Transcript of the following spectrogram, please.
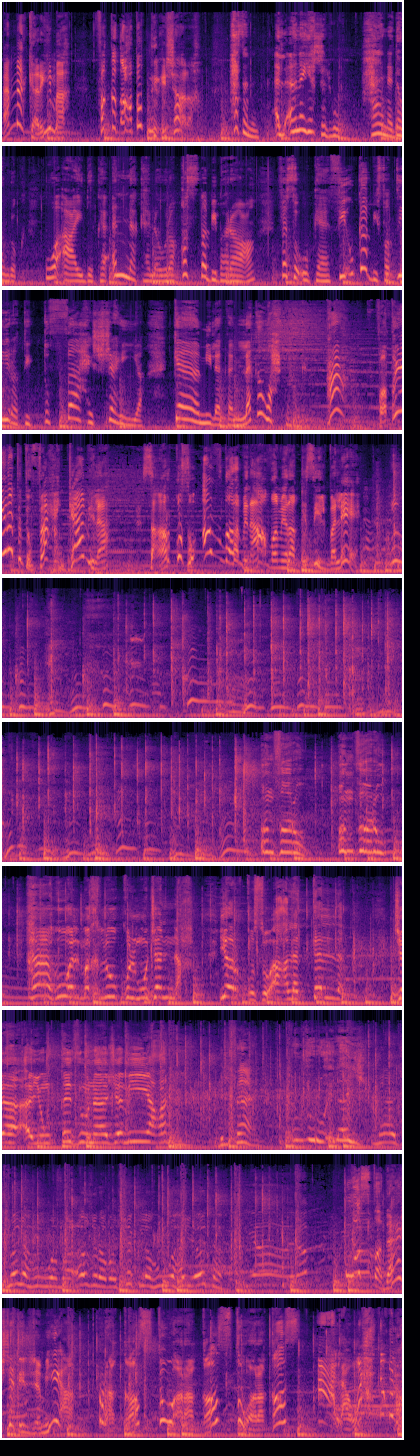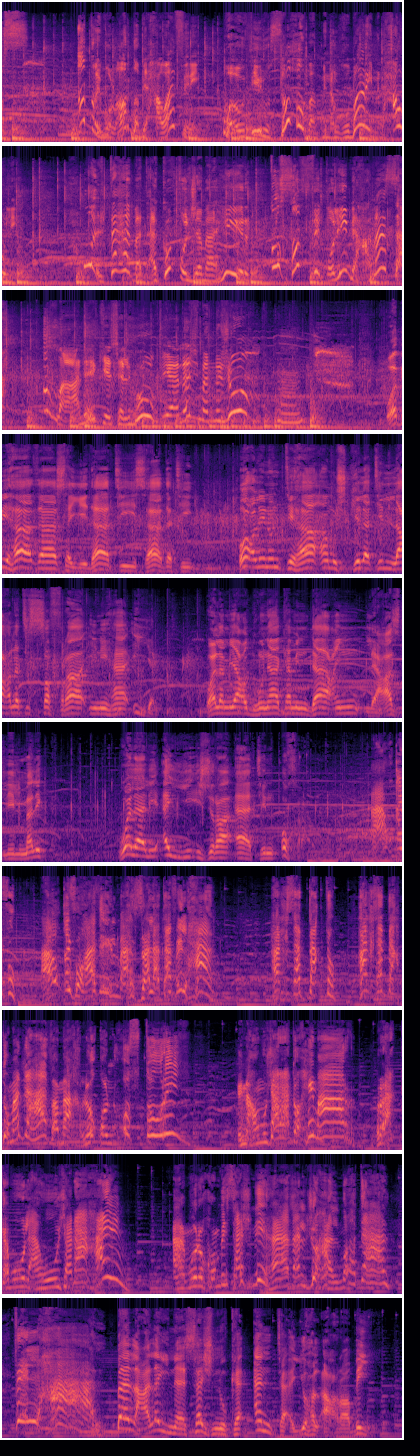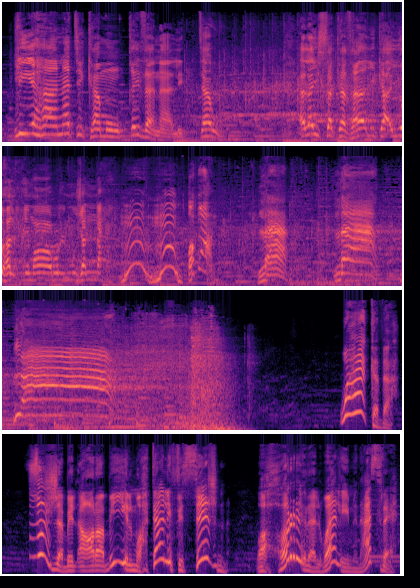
أما كريمة فقد أعطتني الإشارة. حسنا الآن يا شلهوب حان دورك وأعدك أنك لو رقصت ببراعة فسأكافئك بفطيرة التفاح الشهية. كاملة لك وحدك. فطيرة تفاح كاملة. سأرقص أفضل من أعظم راقصي الباليه. انظروا انظروا. ها هو المخلوق المجنح يرقص أعلى التلة جاء ينقذنا جميعا. بالفعل. انظروا إليه. ما أجمله وما أغرب شكله وهيئته. يا رب. وسط دهشة الجميع. رقصت ورقصت ورقصت على واحدة ونص. أضرب الأرض بحوافري وأثير سحبا من الغبار من حولي. والتهبت أكف الجماهير تصفق لي بحماسة. الله عليك يا شلهوب يا نجم النجوم. وبهذا سيداتي سادتي أعلن انتهاء مشكلة اللعنة الصفراء نهائيا. ولم يعد هناك من داع لعزل الملك ولا لأي إجراءات أخرى. أوقفوا أوقفوا هذه المهزلة في الحال. هل صدقتم هل صدقتم أن هذا مخلوق أسطوري؟ إنه مجرد حمار. ركبوا له جناحين. آمركم بسجن هذا الجحا المهتال في الحال. بل علينا سجنك أنت أيها الأعرابي. لإهانتك منقذنا للتو. أليس كذلك أيها الحمار المجنح؟ طبعا. لا لا لا. وهكذا. زج بالأعرابي المحتال في السجن وحرر الوالي من أسره.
